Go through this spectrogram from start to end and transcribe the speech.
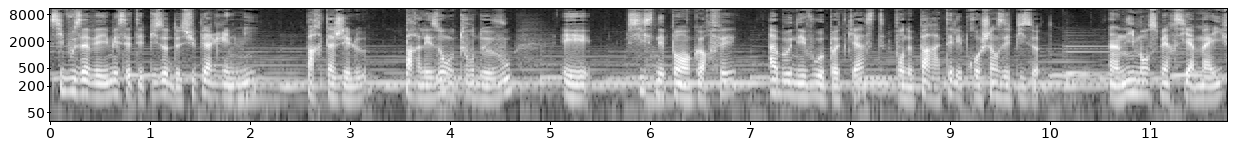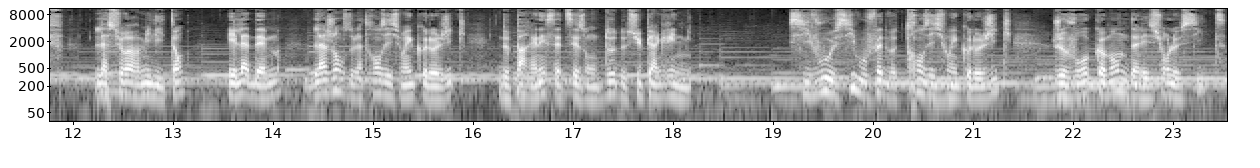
Si vous avez aimé cet épisode de Super Green Me, partagez-le, parlez-en autour de vous et, si ce n'est pas encore fait, abonnez-vous au podcast pour ne pas rater les prochains épisodes. Un immense merci à Maïf, l'assureur militant, et l'ADEME, l'agence de la transition écologique, de parrainer cette saison 2 de Super Green Me. Si vous aussi vous faites votre transition écologique, je vous recommande d'aller sur le site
